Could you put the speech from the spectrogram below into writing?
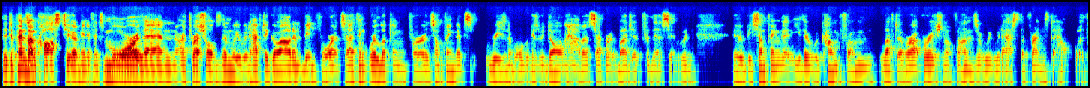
it depends on cost too. I mean, if it's more than our thresholds, then we would have to go out and bid for it. So I think we're looking for something that's reasonable because we don't have a separate budget for this. It would it would be something that either would come from leftover operational funds or we would ask the friends to help with.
